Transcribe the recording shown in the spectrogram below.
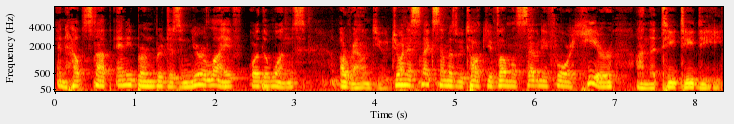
and help stop any burn bridges in your life or the ones around you. Join us next time as we talk Yevamos 74 here on the TTD.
